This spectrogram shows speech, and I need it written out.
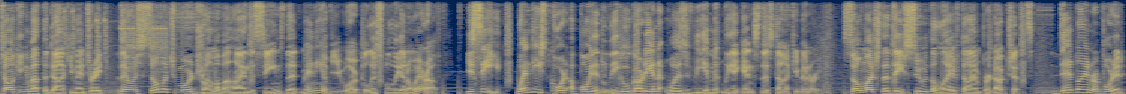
Talking about the documentary, there was so much more drama behind the scenes that many of you are blissfully unaware of. You see, Wendy's court-appointed legal guardian was vehemently against this documentary, so much that they sued the Lifetime Productions. Deadline reported,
